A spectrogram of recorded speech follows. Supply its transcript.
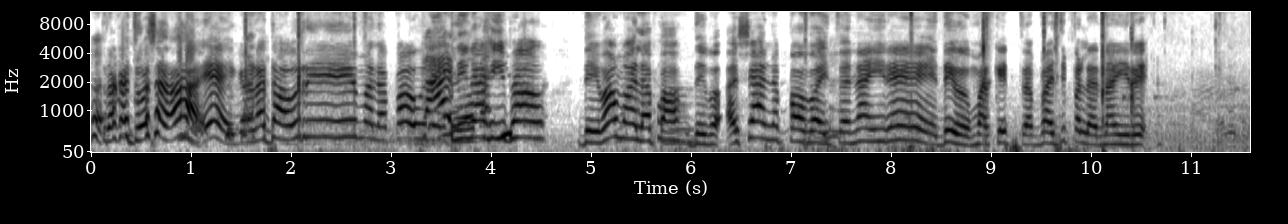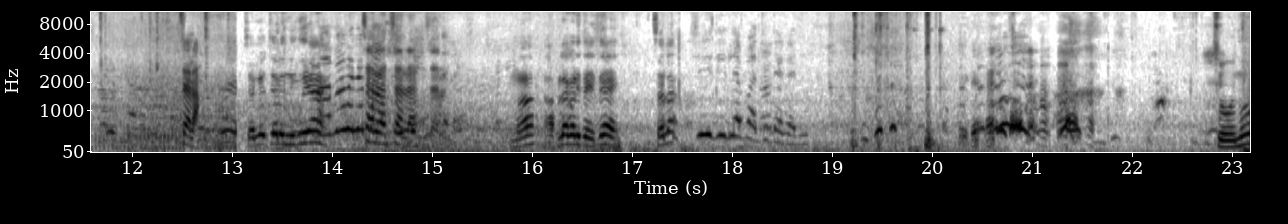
तुला काय जोश आला? हा, ए गणा धाव रे मला पाव रे आणि नाही भाव देवा मला पाव देव अशा न पावायचा नाही रे. देव मार्केटचा भाजीपाला नाही रे. चला. चलो चलो निघूया. चला चला चला. मग आपल्याकडे जायचं आहे चला. सोनू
